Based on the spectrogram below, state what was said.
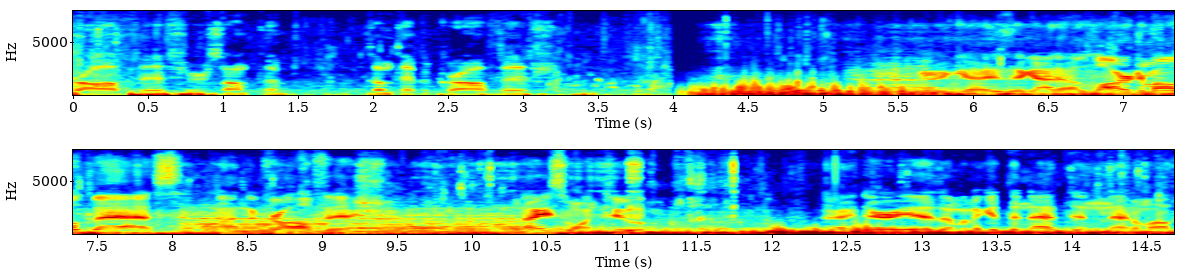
Crawfish or something. Some type of crawfish. Alright guys, I got a largemouth bass on the crawfish. Nice one too. Alright, there he is. I'm gonna get the net and net him up.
